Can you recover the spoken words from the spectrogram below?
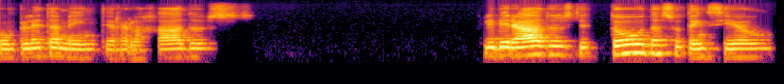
Completamente relajados, liberados de toda su tensión.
